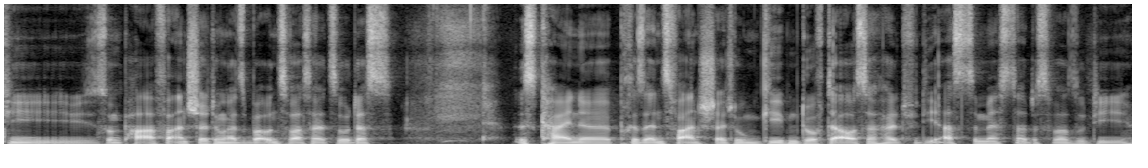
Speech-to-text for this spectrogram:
die so ein paar Veranstaltungen. Also bei uns war es halt so, dass es keine Präsenzveranstaltungen geben durfte, außer halt für die Erstsemester. Das war so die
